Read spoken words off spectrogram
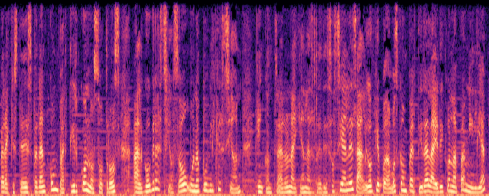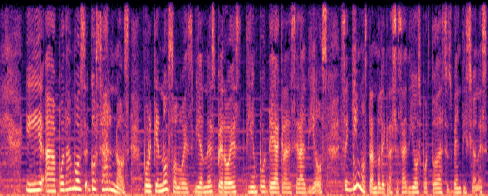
para que ustedes puedan compartir con nosotros algo gracioso, una publicación que encontraron ahí en las redes sociales, algo que podamos compartir al aire con la familia y ah, podamos gozarnos, porque no solo es viernes, pero es tiempo de agradecer a Dios. Seguimos dándole gracias a Dios por todas sus bendiciones.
